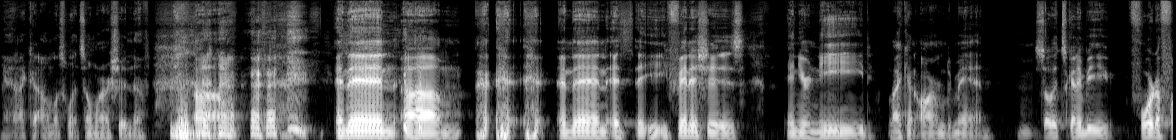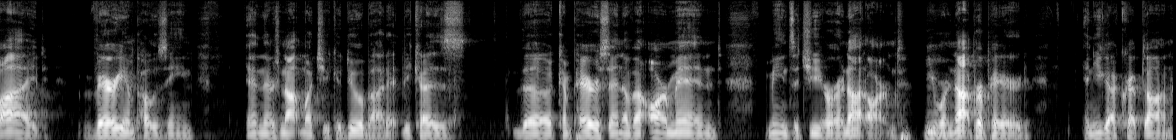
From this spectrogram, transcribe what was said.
man i almost went somewhere i shouldn't have Um, and then um and then it's, he finishes in your need like an armed man Mm. so it's going to be fortified very imposing and there's not much you could do about it because the comparison of an armed man means that you are not armed you were mm-hmm. not prepared and you got crept on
